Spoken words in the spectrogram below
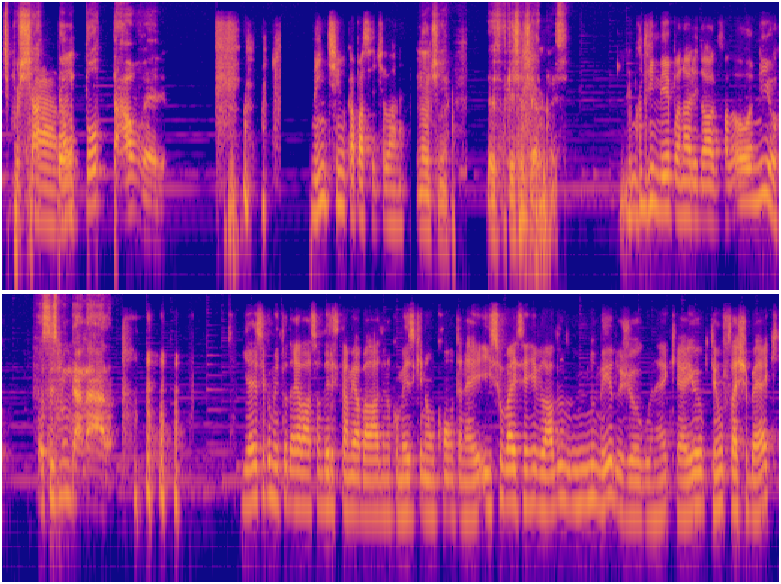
tipo, chatão Caralho. total, velho. Nem tinha o capacete lá, né? Não tinha. Eu fiquei chateado com isso. Ele mandou um e-mail pra Naughty Dog, falou, ô, Neo. Vocês me enganaram. E aí você comentou da relação deles que tá meio abalada no começo, que não conta, né? Isso vai ser revelado no meio do jogo, né? Que aí eu tenho um flashback,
